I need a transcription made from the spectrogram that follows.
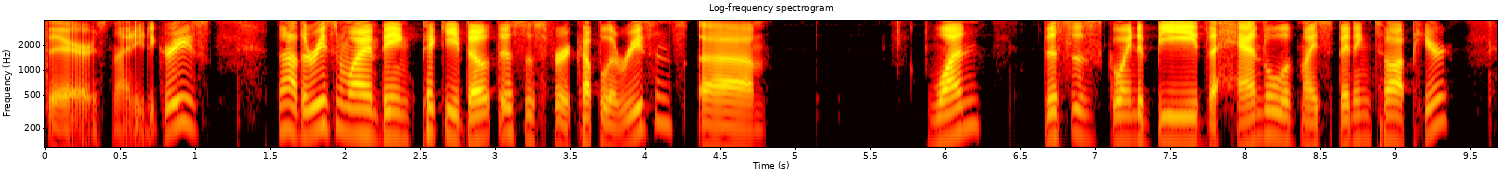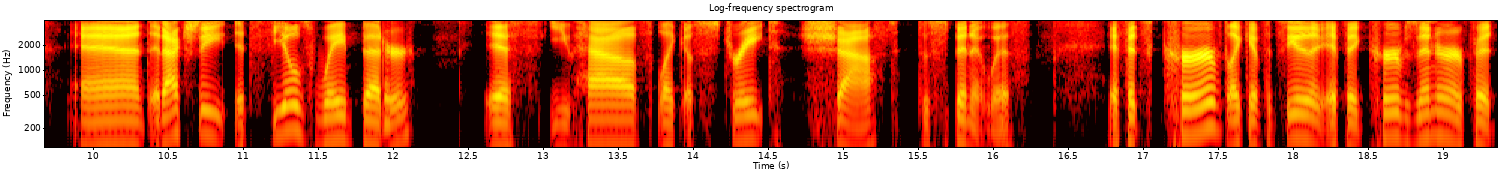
there's 90 degrees. Now, the reason why I'm being picky about this is for a couple of reasons. Um, one, this is going to be the handle of my spinning top here, and it actually, it feels way better if you have like a straight shaft to spin it with if it's curved, like if it's either if it curves in or if it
